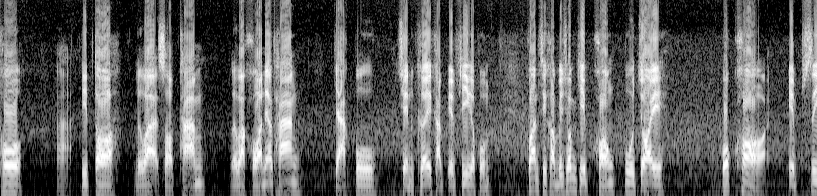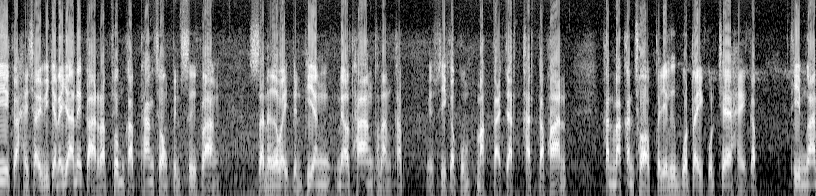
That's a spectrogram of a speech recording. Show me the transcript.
โทรติดต่อหรือว่าสอบถาม หรือว่าขอแนวทาง จากปูเช่นเคยครับ FC กับผม ก่อนสิข้าไปชมคลิปของปูจอยพกข้อ FC ก็ให้ใช้วิจารณญาณในการรับชมครับทางช่องเป็นสื่อกลาง เสนอไว้เป็นเพียงแนวทางเท่านั้นครับ FC กับผมมักกะจัดขัดกะพานคันมักคันชอบก็อย่าลืมกดไลค์กดแชร์ให้กับทีมงาน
